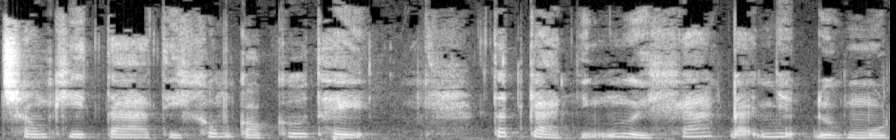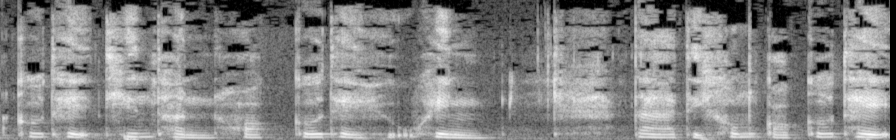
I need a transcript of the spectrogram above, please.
trong khi ta thì không có cơ thể. Tất cả những người khác đã nhận được một cơ thể thiên thần hoặc cơ thể hữu hình ta thì không có cơ thể.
